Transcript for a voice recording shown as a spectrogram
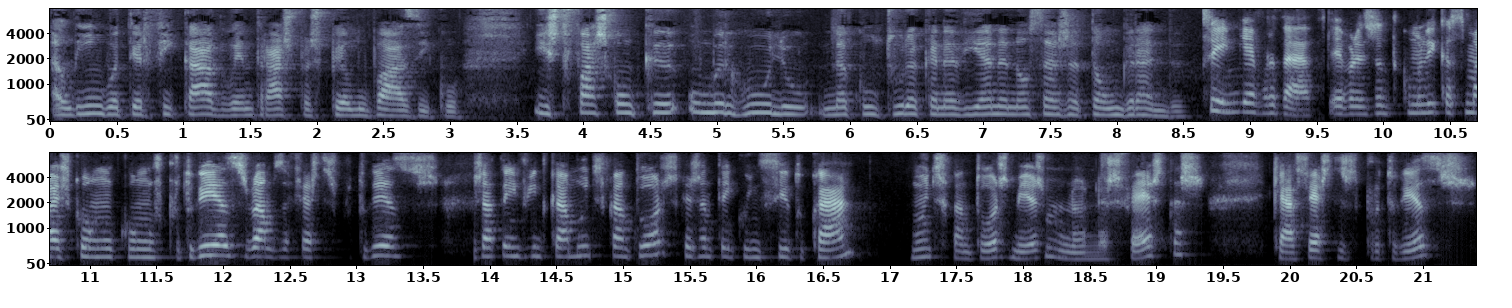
a língua ter ficado, entre aspas, pelo básico. Isto faz com que o mergulho na cultura canadiana não seja tão grande. Sim, é verdade. É verdade. A gente comunica-se mais com, com os portugueses, vamos a festas portugueses. Já tem vindo cá muitos cantores que a gente tem conhecido cá, muitos cantores mesmo no, nas festas, que há festas de portugueses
